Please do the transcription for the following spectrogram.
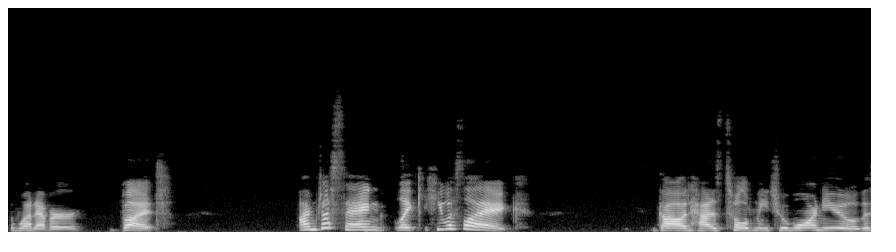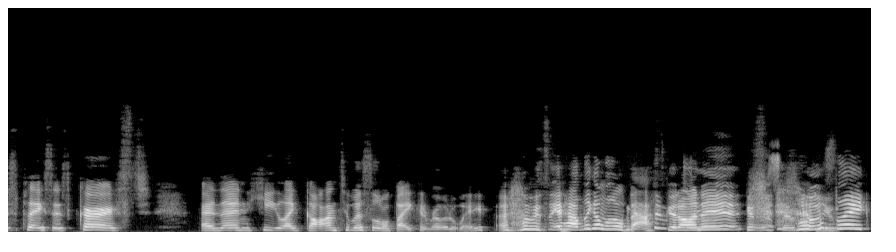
Whatever. But I'm just saying, like, he was like God has told me to warn you, this place is cursed. And then he like got onto his little bike and rode away. And I was it had like a little basket on it. It was so And I was like,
